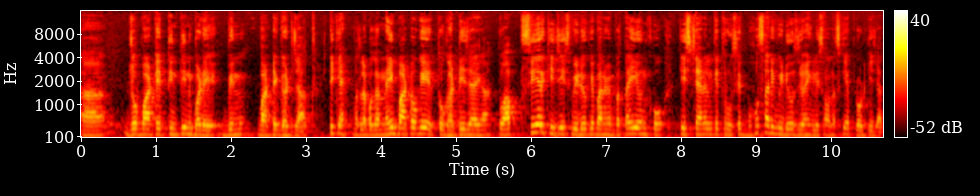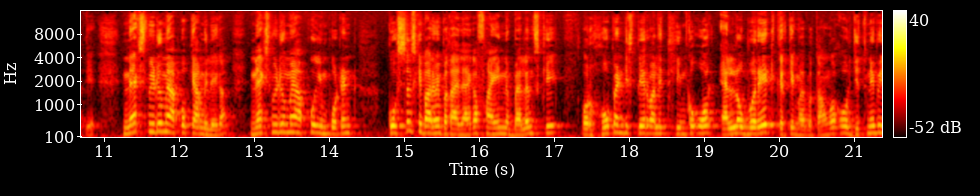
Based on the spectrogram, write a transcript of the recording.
जो बांटे तीन तीन बड़े बिन बांटे घट जात, ठीक है? मतलब अगर नहीं बांटोगे तो घट ही जाएगा। तो आप शेयर कीजिए इस वीडियो के बारे में, बताइए उनको कि इस चैनल के थ्रू से बहुत सारी वीडियोस जो है इंग्लिश ऑनर्स की अपलोड की जाती है। नेक्स्ट वीडियो में आपको क्या मिलेगा? नेक्स्ट वीडियो में आपको इंपॉर्टेंट क्वेश्चंस के बारे में बताया जाएगा फाइन बैलेंस के, और होप एंड डिस्पेयर वाली थीम को, और एलोबोरेट करके मैं बताऊँगा, और जितने भी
